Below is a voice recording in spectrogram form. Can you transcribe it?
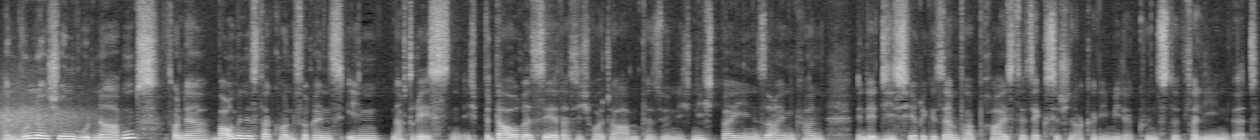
Einen wunderschönen guten Abend von der Bauministerkonferenz Ihnen nach Dresden. Ich bedauere es sehr, dass ich heute Abend persönlich nicht bei Ihnen sein kann, wenn der diesjährige Semperpreis der Sächsischen Akademie der Künste verliehen wird.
